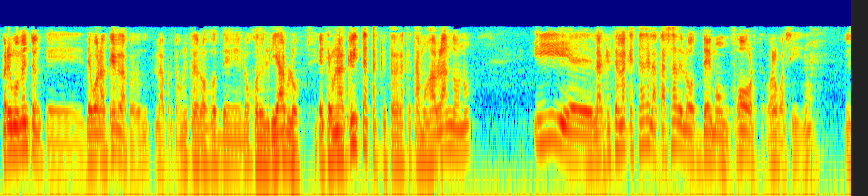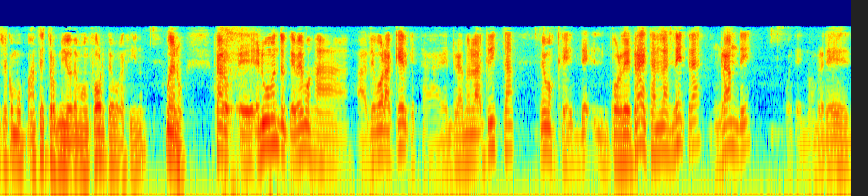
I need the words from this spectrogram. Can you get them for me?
Pero hay un momento en que Deborah Kerr, la, protagonista del ojo, del ojo del diablo, está en una crista, esta crista de la que estamos hablando, ¿no? Y eh, la crista en la que está es de la casa de los de Montfort, o algo así, ¿no? Eso es como ancestros míos de Monforte o algo así, ¿no? Bueno, claro, eh, en un momento en que vemos a, a Deborah Kerr, que está enredando en la crista, vemos que por detrás están las letras, en grande, pues el nombre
